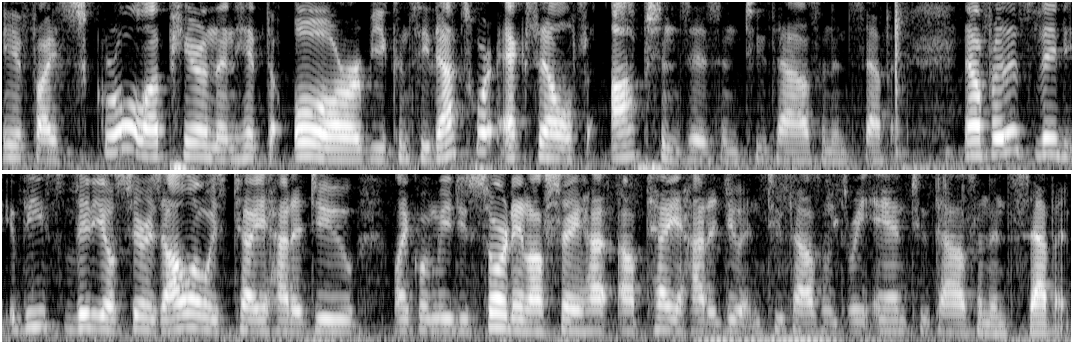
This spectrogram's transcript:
If I scroll up here and then hit the orb, you can see that's where Excel's options is in 2007. Now for this video, these video series, I'll always tell you how to do, like when we do sorting, I'll show you how, I'll tell you how to do it in 2003 and 2007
